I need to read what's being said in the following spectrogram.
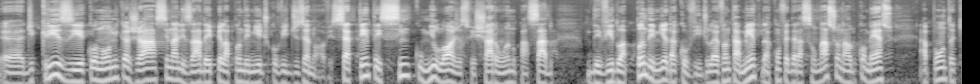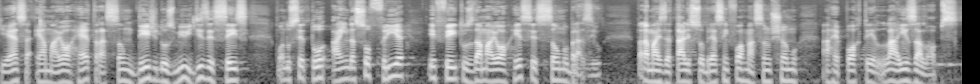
é, de crise econômica já sinalizada aí pela pandemia de Covid-19. 75 mil lojas fecharam ano passado devido à pandemia da Covid. O levantamento da Confederação Nacional do Comércio aponta que essa é a maior retração desde 2016, quando o setor ainda sofria efeitos da maior recessão no Brasil. Para mais detalhes sobre essa informação, chamo a repórter Laísa Lopes.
